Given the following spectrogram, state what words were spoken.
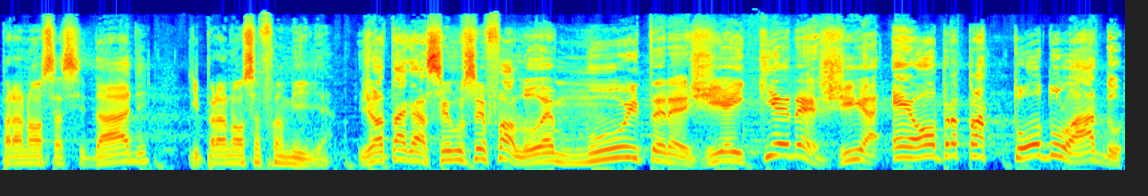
para a nossa cidade e para a nossa família. JHC, você falou, é muita energia e que energia! É obra para todo lado.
